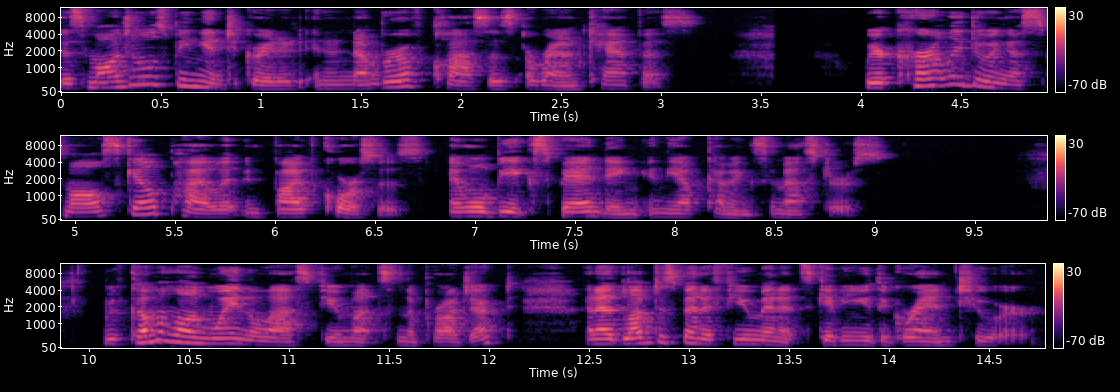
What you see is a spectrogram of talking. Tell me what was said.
This module is being integrated in a number of classes around campus. We are currently doing a small-scale pilot in five courses, and will be expanding in the upcoming semesters. We've come a long way in the last few months in the project, and I'd love to spend a few minutes giving you the grand tour.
